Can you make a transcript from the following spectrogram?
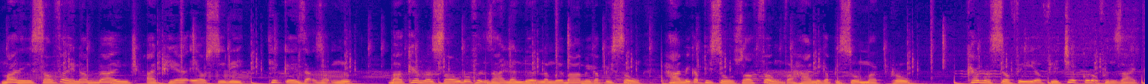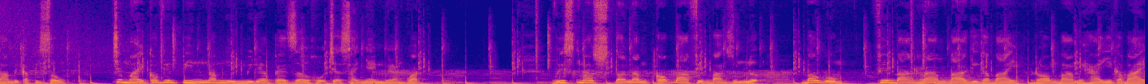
màn hình 6,53 inch IPS LCD thiết kế dạng giọt nước, ba camera sau độ phân giải lần lượt là 13 megapixel, 2 megapixel xóa phông và 2 megapixel macro. Camera selfie ở phía trước có độ phân giải 8 megapixel. Chiếc máy có viên pin 5000 mAh hỗ trợ sạc nhanh 15W. Vsmart Star 5 có 3 phiên bản dung lượng, bao gồm phiên bản RAM 3GB, ROM 32GB,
